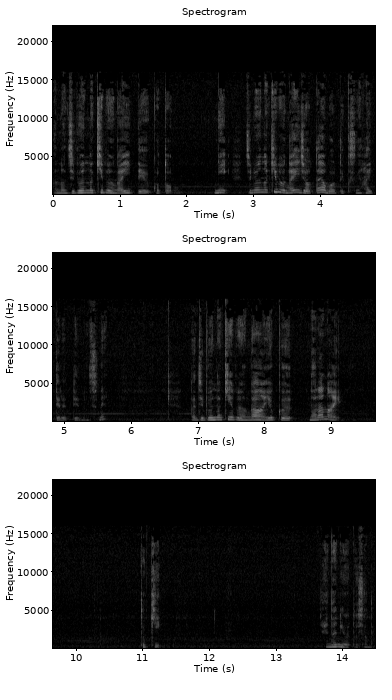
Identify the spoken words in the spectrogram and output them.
あの自分の気分がいいっていうことに自分の気分がいい状態はボルテックスに入ってるっていうんですね。自分の気分が良くならない時。え何言うとしたんだっ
